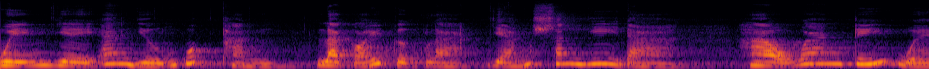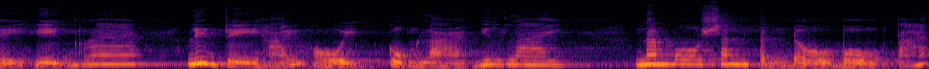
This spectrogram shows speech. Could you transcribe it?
Nguyện về an dưỡng quốc thành là cõi cực lạc giảng sanh di đà. Hào quang trí huệ hiện ra, liên trì hải hội cùng là như lai. Nam mô sanh tịnh độ bồ tát.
